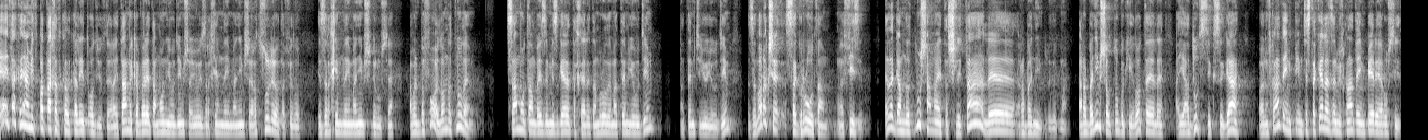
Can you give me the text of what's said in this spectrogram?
היא הייתה כנראה מתפתחת כלכלית עוד יותר. הייתה מקבלת המון יהודים שהיו אזרחים נאמנים, שרצו להיות אפילו אזרחים נאמנים של רוסיה, אבל בפועל לא נתנו להם. שמו אותם באיזה מסגרת אחרת, אמרו להם, אתם יהודים, אתם תהיו יהודים. זה לא רק שסגרו אותם פיזית, אלא גם נתנו שם את השליטה לרבנים, לדוגמה. הרבנים שלטו בקהילות האלה, היהדות שגשגה, אבל מבחינת, אם תסתכל על זה מבחינת האימפריה הרוסית,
